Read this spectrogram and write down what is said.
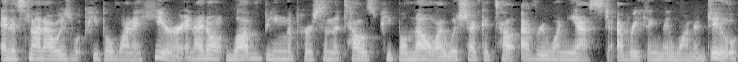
And it's not always what people want to hear. And I don't love being the person that tells people no. I wish I could tell everyone yes to everything they want to do.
